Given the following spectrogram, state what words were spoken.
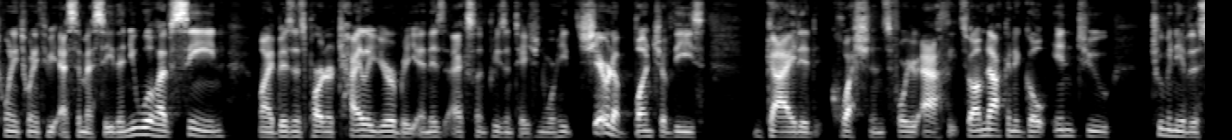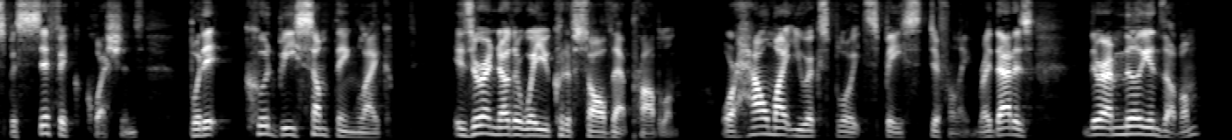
2023 SMSC. Then you will have seen my business partner Tyler Yearby and his excellent presentation where he shared a bunch of these guided questions for your athletes. So I'm not going to go into too many of the specific questions, but it could be something like, is there another way you could have solved that problem? Or how might you exploit space differently, right? That is, there are millions of them,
